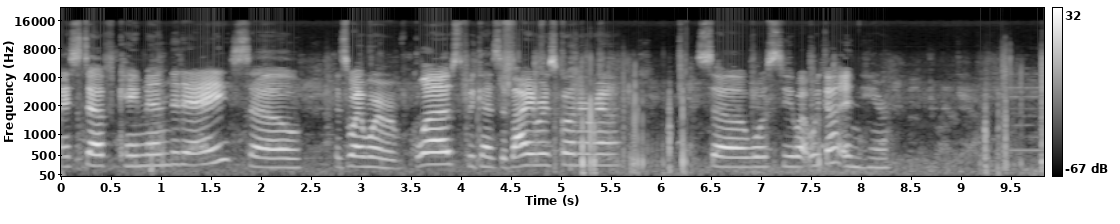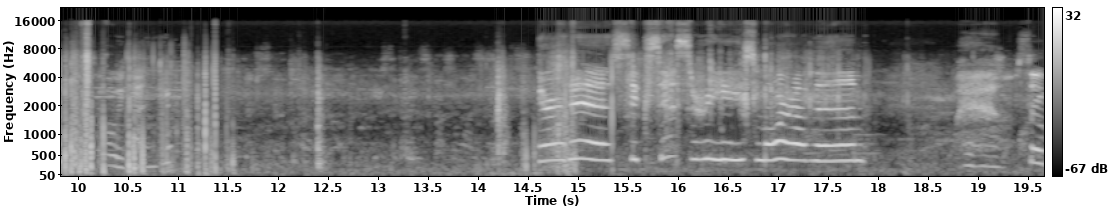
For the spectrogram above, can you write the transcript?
my stuff came in today, so that's why I'm wearing gloves because the virus going around. So we'll see what we got in here. What we got in here? Here it is, accessories, more of them. Wow, so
